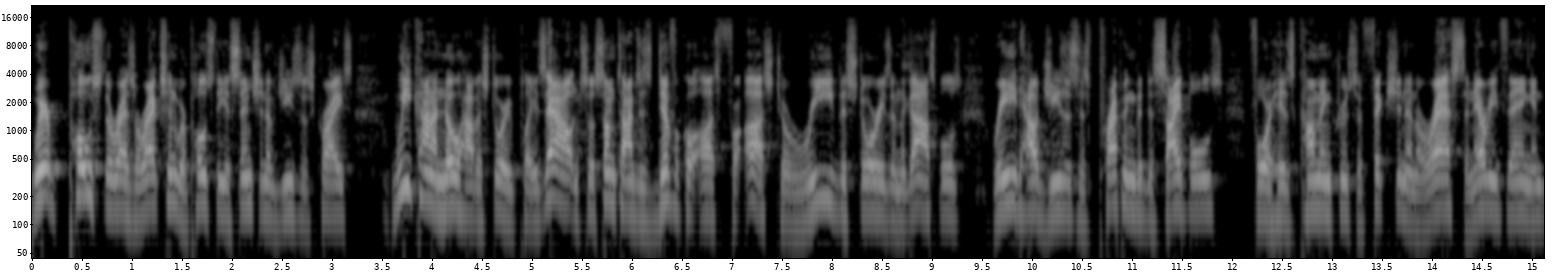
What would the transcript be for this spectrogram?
We're post the resurrection, we're post the ascension of Jesus Christ we kind of know how the story plays out, and so sometimes it's difficult us, for us to read the stories in the Gospels, read how Jesus is prepping the disciples for his coming crucifixion and arrest and everything, and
